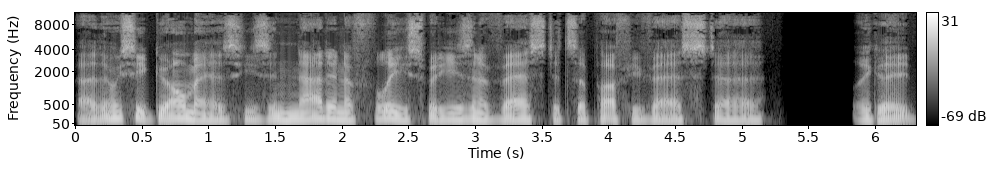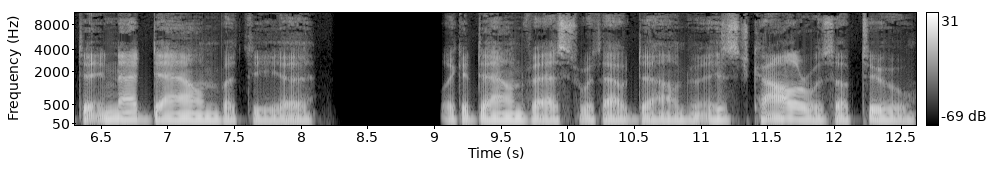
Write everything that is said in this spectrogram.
Uh, then we see Gomez. He's in, not in a fleece, but he's in a vest. It's a puffy vest, uh, like a, not down, but the uh, like a down vest without down. His collar was up too.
